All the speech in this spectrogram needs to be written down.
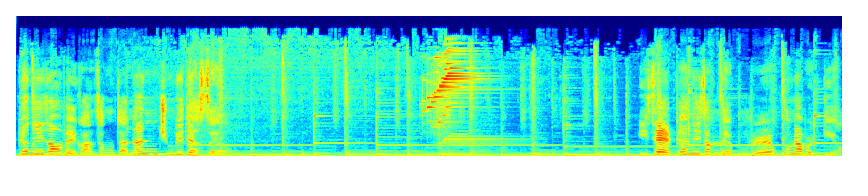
편의점 외관 상자는 준비되었어요. 이제 편의점 내부를 꾸며볼게요.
